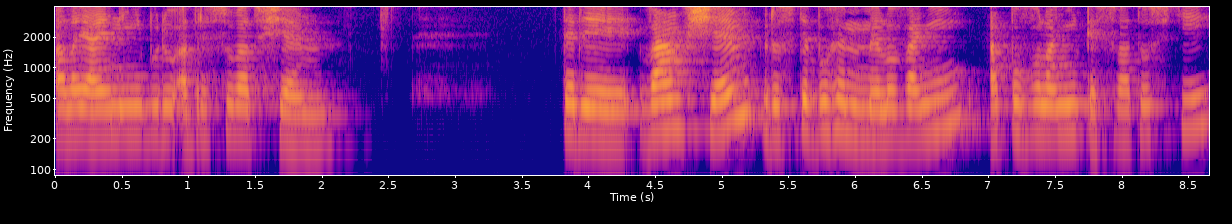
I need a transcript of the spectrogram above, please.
ale já je nyní budu adresovat všem. Tedy vám všem, kdo jste Bohem milovaní a povolaní ke svatosti,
